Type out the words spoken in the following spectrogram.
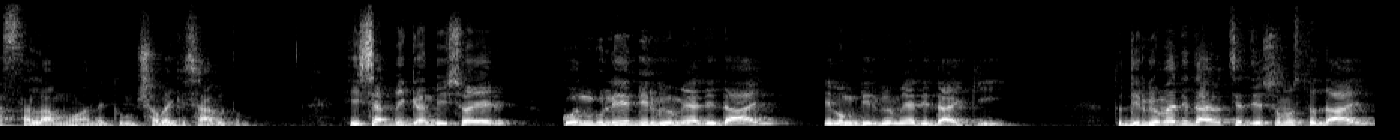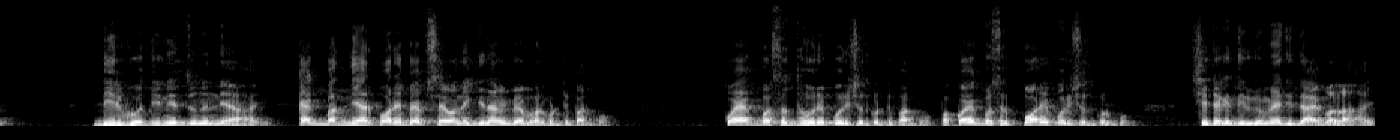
আসসালামু আলাইকুম, সবাইকে স্বাগতম। হিসাব বিজ্ঞান বিষয়ের কোনগুলি দীর্ঘমেয়াদী দায় এবং দীর্ঘমেয়াদী দায় কি? তো দীর্ঘমেয়াদী দায় হচ্ছে যে সমস্ত দায় দীর্ঘদিনের জন্য নেওয়া হয়। একবার নেওয়ার পরে ব্যবসায় অনেক দিন আমি ব্যবহার করতে পারব। কয়েক বছর ধরে পরিশোধ করতে পারব বা কয়েক বছর পরে পরিশোধ করব। সেটাকে দীর্ঘমেয়াদী দায় বলা হয়।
